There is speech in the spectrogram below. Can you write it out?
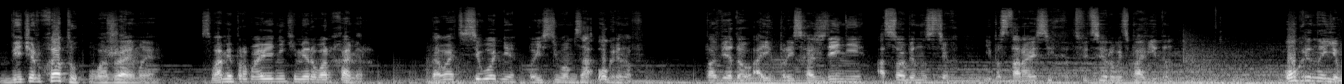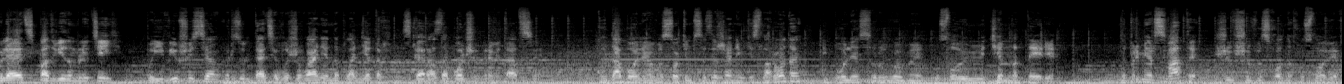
Вечер в хату, уважаемые. С вами проповедники мира Вархаммер. Давайте сегодня поясню вам за огринов. Поведаю о их происхождении, особенностях и постараюсь их классифицировать по видам. Огрины являются подвидом людей, появившийся в результате выживания на планетах с гораздо большей гравитацией, куда более высоким содержанием кислорода и более суровыми условиями, чем на Терре. Например, скваты, жившие в исходных условиях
